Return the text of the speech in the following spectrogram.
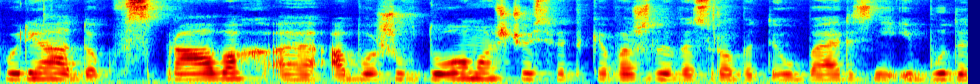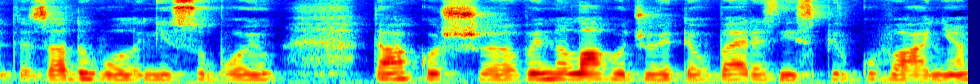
порядок в справах е, або ж вдома щось таке важливе зробите у березні і будете задоволені собою. Також е, ви налагоджуєте в березні спілкування.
